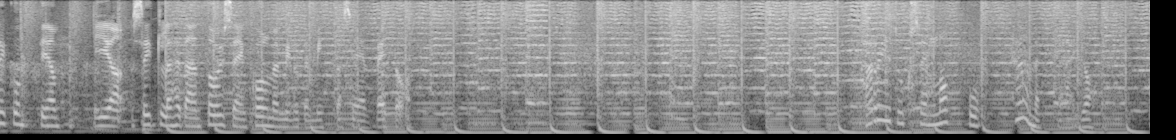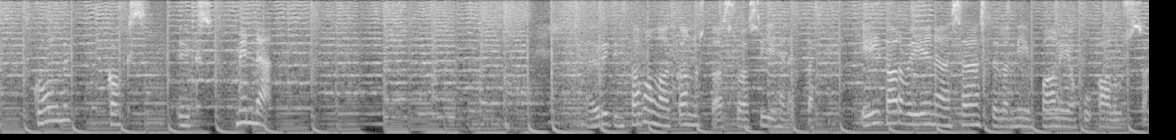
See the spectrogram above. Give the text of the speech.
Sekuntia ja sitten lähdetään toiseen kolmen minuutin mittaiseen vetoon. Harjoituksen loppu häämöttää jo. Kolme, kaksi, yksi, mennään! Mä yritin tavallaan kannustaa sua siihen, että ei tarvi enää säästellä niin paljon kuin alussa.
